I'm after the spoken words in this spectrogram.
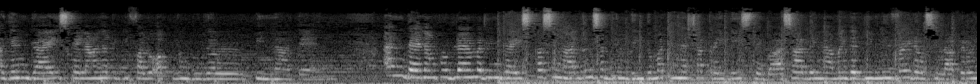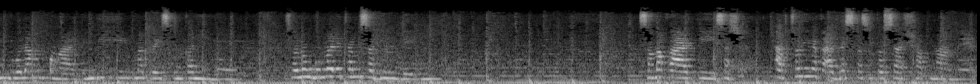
again guys, kailangan natin i-follow up yung Google PIN natin. And then, ang problema din guys, kasi nga, dun sa building, dumating na siya 3 days, diba? Sabi na may deliver daw sila, pero hindi wala ang pangalan, hindi matrace kung kanino. So, nung bumalik kami sa building, sa Makati, sa, actually, naka-address kasi ito sa shop namin.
